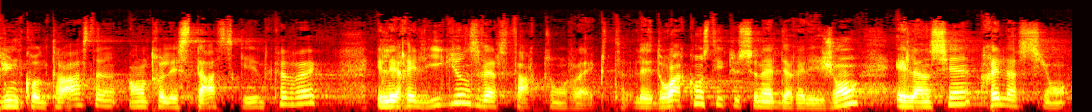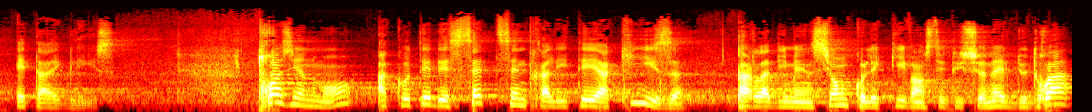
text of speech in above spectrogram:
d'un contraste entre les Staatskirchenrecht et les Religionsverfassungsrecht, les droits constitutionnels des religions et l'ancienne relation État-Église. Troisièmement, à côté de cette centralité acquise par la dimension collective institutionnelle du droit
